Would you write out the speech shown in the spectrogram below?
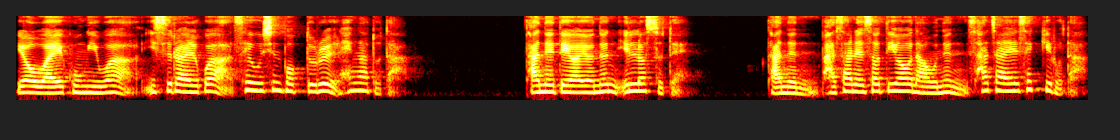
여호와의 공의와 이스라엘과 세우신 법도를 행하도다. 단에 대하여는 일러스되 단은 바산에서 뛰어나오는 사자의 새끼로다.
